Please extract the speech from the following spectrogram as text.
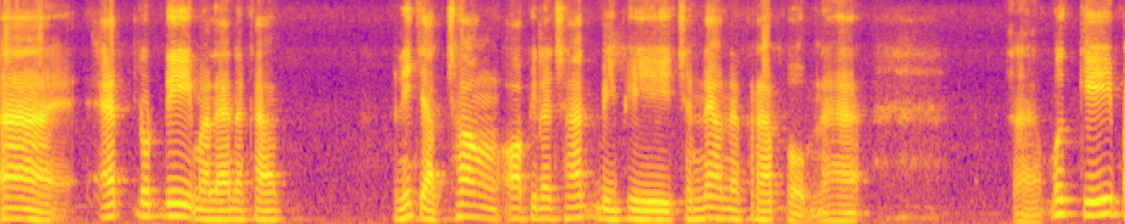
อ่าแอดรุดดี้มาแล้วนะครับ อันนี้จากช่องอพิรชัด BP Channel นะครับผมนะฮะเมื่อกี้ไป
